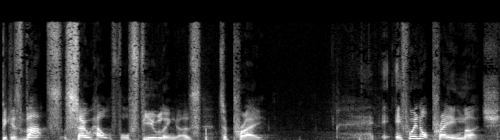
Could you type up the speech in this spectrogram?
because that's so helpful, fueling us to pray. If we're not praying much,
